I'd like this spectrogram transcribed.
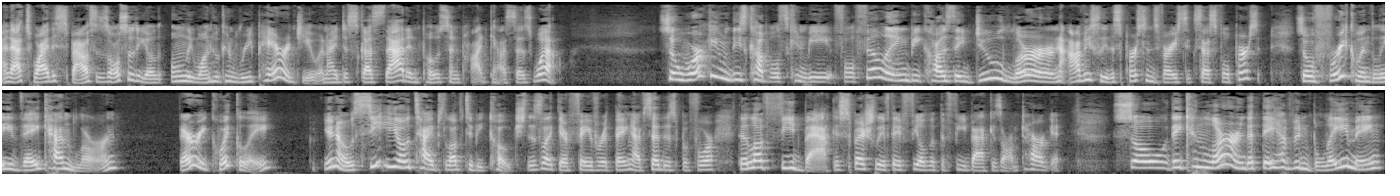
And that's why the spouse is also the only one who can reparent you. And I discuss that in posts and podcasts as well. So, working with these couples can be fulfilling because they do learn. Obviously, this person's very successful person. So, frequently, they can learn very quickly you know, CEO types love to be coached. This is like their favorite thing. I've said this before. They love feedback, especially if they feel that the feedback is on target. So they can learn that they have been blaming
